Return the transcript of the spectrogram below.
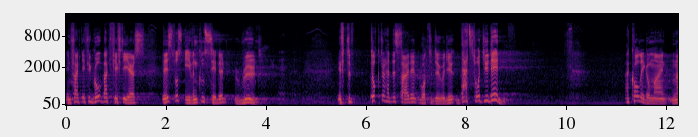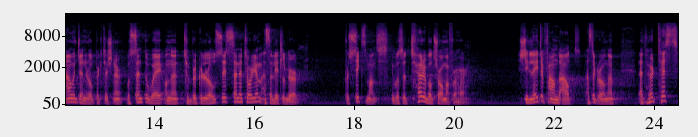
In fact, if you go back 50 years, this was even considered rude. If the doctor had decided what to do with you, that's what you did. A colleague of mine, now a general practitioner, was sent away on a tuberculosis sanatorium as a little girl. For six months, it was a terrible trauma for her. She later found out, as a grown up, that her tests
